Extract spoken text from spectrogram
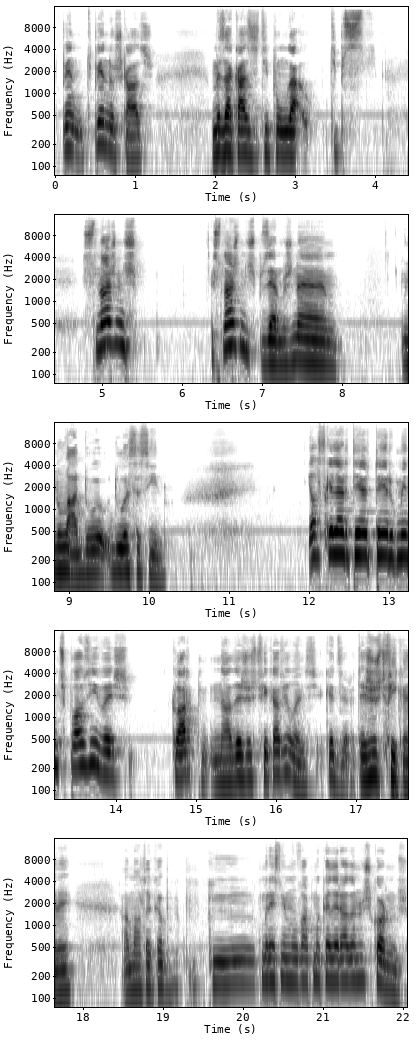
Depende, depende dos casos, mas há casos tipo um gajo, tipo, se, se nós nos, se nós nos pusermos na, no lado do, do assassino, ele se calhar tem, tem argumentos plausíveis Claro que nada justifica a violência. Quer dizer, até justifica, né? Há malta que, que, que merece mesmo levar com uma cadeirada nos cornos.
